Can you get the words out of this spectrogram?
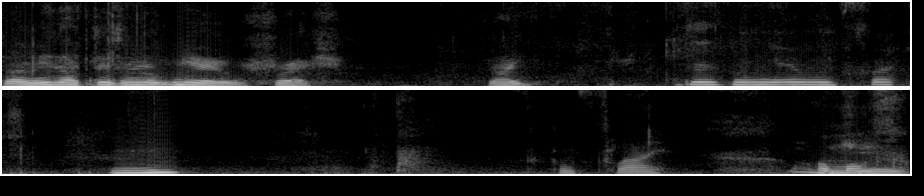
Tell me that doesn't look new, fresh. Like, There's new and fresh. mm-hmm. Fucking fly. I'm off.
